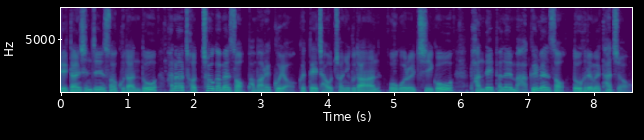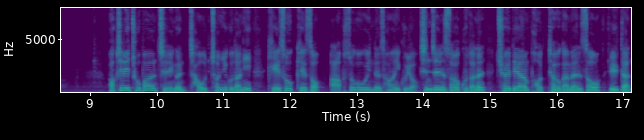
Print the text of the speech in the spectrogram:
일단 신진서 구단도 하나 젖혀가면서 반발했고요. 그때 자우천이 구단 호고를 치고 반대편을 막으면서 또 흐름을 타죠. 확실히 초반 진행은 자우천이 구단이 계속해서 앞서가고 있는 상황이고요. 신진서 구단은 최대한 버텨가면서 일단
